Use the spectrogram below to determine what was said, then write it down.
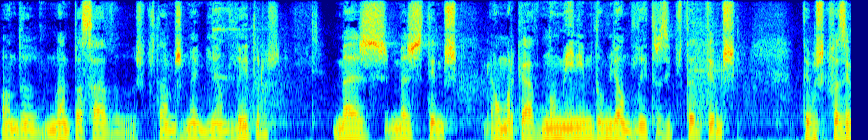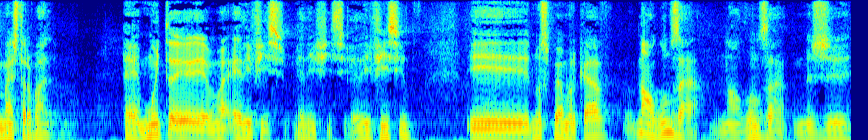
onde no ano passado exportámos meio milhão de litros, mas, mas temos, é um mercado no mínimo de um milhão de litros e, portanto, temos, temos que fazer mais trabalho. É muito, é, é difícil, é difícil, é difícil e no supermercado, em alguns há, em alguns há, mas uh,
